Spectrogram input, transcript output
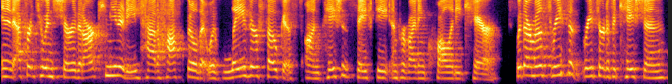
in an effort to ensure that our community had a hospital that was laser focused on patient safety and providing quality care. With our most recent recertification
